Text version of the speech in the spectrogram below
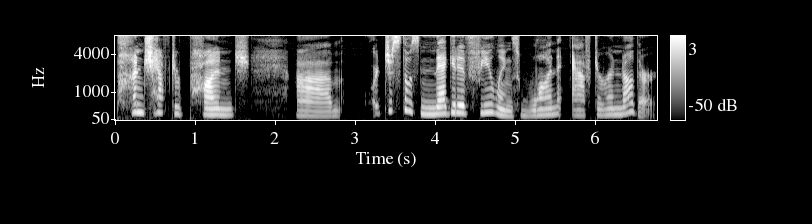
punch after punch, um, or just those negative feelings one after another.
